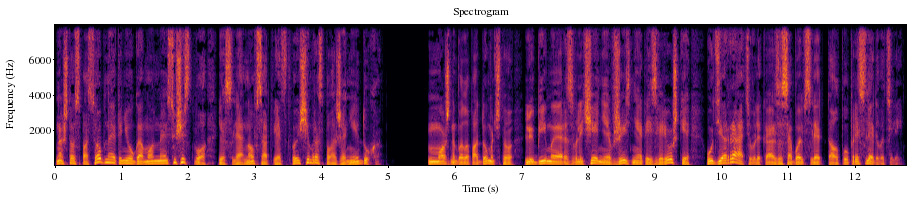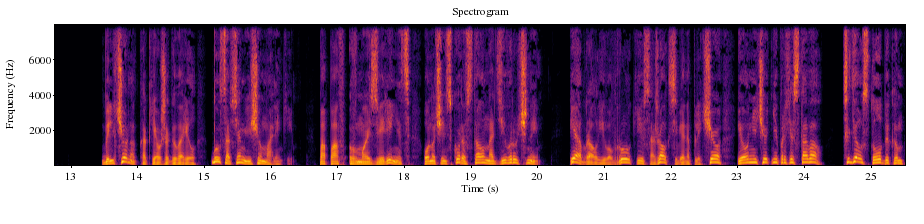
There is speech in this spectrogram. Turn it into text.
на что способно это неугомонное существо, если оно в соответствующем расположении духа. Можно было подумать, что любимое развлечение в жизни этой зверюшки — удирать, увлекая за собой вслед толпу преследователей. Бельчонок, как я уже говорил, был совсем еще маленький. Попав в мой зверинец, он очень скоро стал на ручным. Я брал его в руки, сажал к себе на плечо, и он ничуть не протестовал сидел столбиком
